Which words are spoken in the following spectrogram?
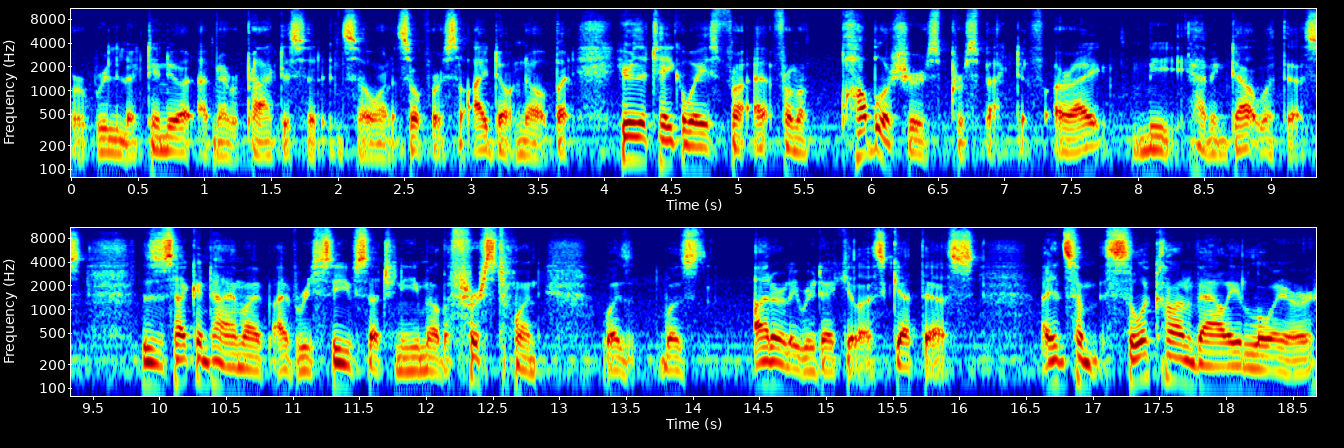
or really looked into it. I've never practiced it, and so on and so forth. So I don't know. But here are the takeaways from, uh, from a publisher's perspective. All right, me having dealt with this. This is the second time I've, I've received such an email. The first one was was utterly ridiculous. Get this. I had some Silicon Valley lawyer,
